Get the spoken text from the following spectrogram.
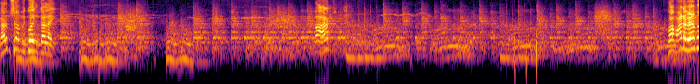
கருப்புசாமி கோயில் கலை. பா, வா மாட வேகமா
